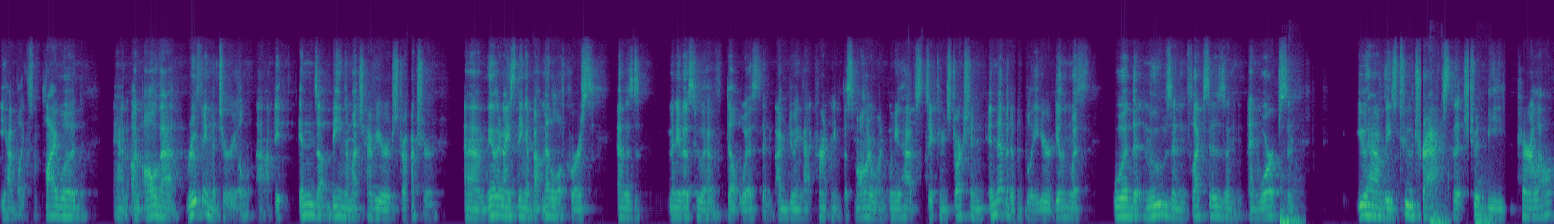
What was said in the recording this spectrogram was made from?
you have like some plywood and on all that roofing material uh, it ends up being a much heavier structure. Um, the other nice thing about metal of course as many of us who have dealt with and i'm doing that currently with the smaller one when you have stick construction inevitably you're dealing with wood that moves and flexes and, and warps and you have these two tracks that should be parallel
